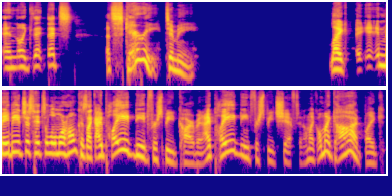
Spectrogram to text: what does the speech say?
And like that that's that's scary to me. Like, and maybe it just hits a little more home because, like, I played Need for Speed Carbon, I played Need for Speed Shift, and I'm like, oh my god, like,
